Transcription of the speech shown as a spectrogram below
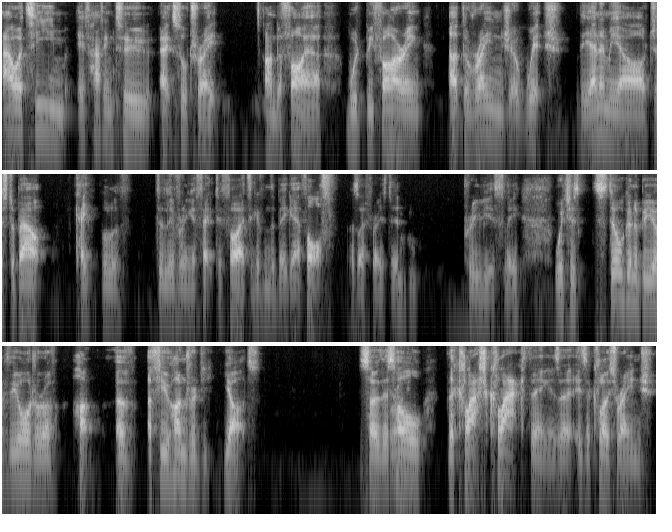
our team, if having to exfiltrate under fire, would be firing at the range at which the enemy are just about capable of delivering effective fire to give them the big F off, as I phrased it mm-hmm. previously, which is still going to be of the order of of a few hundred yards. So this Right. whole the clash clack thing is a is a close range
